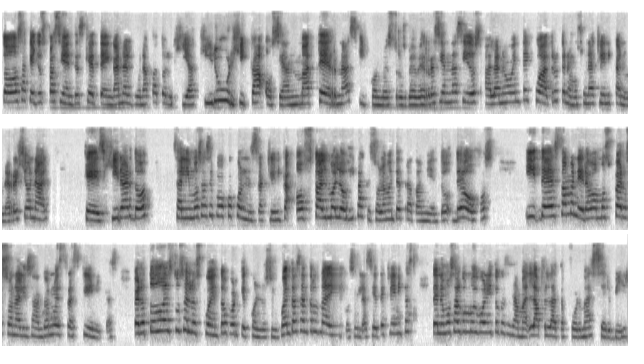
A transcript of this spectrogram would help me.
todos aquellos pacientes que tengan alguna patología quirúrgica o sean maternas y con nuestros bebés recién nacidos a la 94 tenemos una clínica en una regional que es Girardot. Salimos hace poco con nuestra clínica oftalmológica que es solamente tratamiento de ojos y de esta manera vamos personalizando nuestras clínicas. Pero todo esto se los cuento porque con los 50 centros médicos y las 7 clínicas tenemos algo muy bonito que se llama la plataforma Servir.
